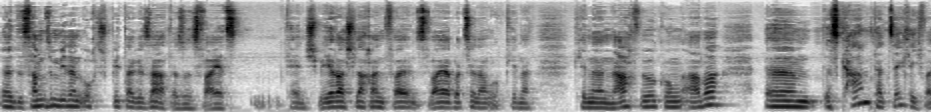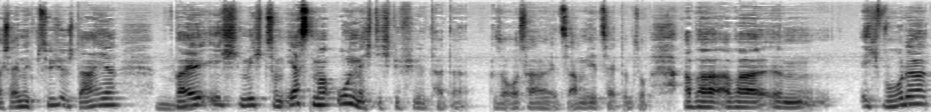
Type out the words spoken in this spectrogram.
äh, das haben sie mir dann auch später gesagt. Also es war jetzt kein schwerer Schlaganfall, es war ja Gott sei Dank auch keine, keine Nachwirkung, aber ähm, das kam tatsächlich wahrscheinlich psychisch daher, mhm. weil ich mich zum ersten Mal ohnmächtig gefühlt hatte. Also außer jetzt Armeezeit und so. Aber, aber ähm, ich wurde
